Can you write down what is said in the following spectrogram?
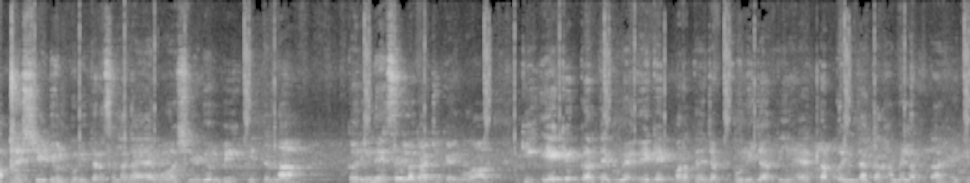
आपने शेड्यूल पूरी तरह से लगाया है, वह शेड्यूल भी इतना करीने से लगा चुके हो आप कि एक एक करते हुए, एक एक परतें जब खोली जाती है, तब कहीं जाकर हमें लगता है कि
